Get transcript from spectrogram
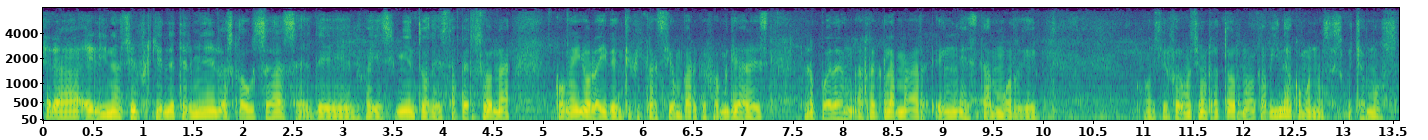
Será el INACIF quien determine las causas del fallecimiento de esta persona, con ello la identificación para que familiares lo puedan reclamar en esta morgue. Con esta información retorno a cabina, como nos escuchamos.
